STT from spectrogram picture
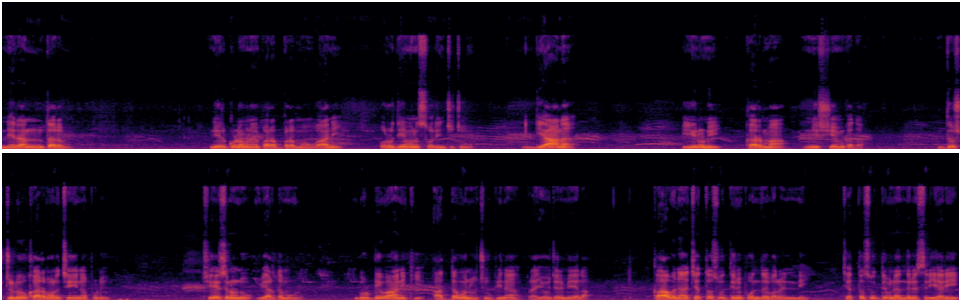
నిరంతరం నిర్గుణమైన పరబ్రహ్మం వాణి హృదయమును స్మరించుచు జ్ఞాన ఈనుని కర్మ నిశ్చయం కదా. దుష్టులు కర్మలు చేయనప్పుడు చేసినను వ్యర్థములు. గుడ్డివానికి అద్దమును చూపిన ప్రయోజనమేలా కావున చిత్తశుద్ధిని పొందవలనని చిత్తశుద్ధి నందున శ్రీహరి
